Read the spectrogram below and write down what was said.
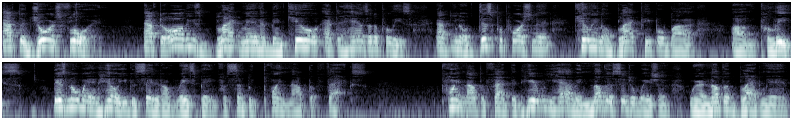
After George Floyd, after all these black men have been killed at the hands of the police, after, you know, disproportionate killing of black people by um, police, there's no way in hell you could say that I'm race baiting for simply pointing out the facts. Pointing out the fact that here we have another situation where another black man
